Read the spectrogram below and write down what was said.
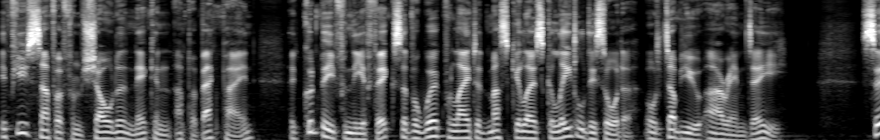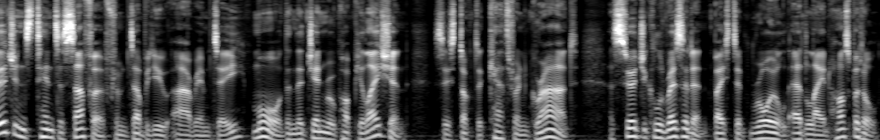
If you suffer from shoulder, neck, and upper back pain, it could be from the effects of a work related musculoskeletal disorder, or WRMD. Surgeons tend to suffer from WRMD more than the general population, says Dr. Catherine Grant, a surgical resident based at Royal Adelaide Hospital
